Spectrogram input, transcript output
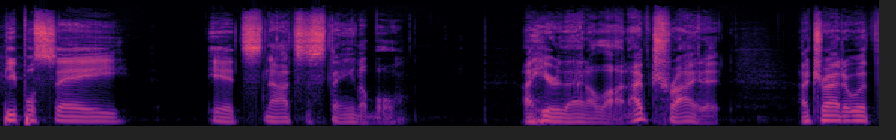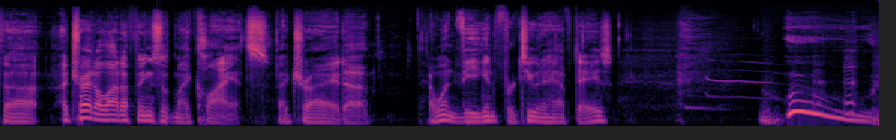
People say it's not sustainable. I hear that a lot. I've tried it. I tried it with. Uh, I tried a lot of things with my clients. I tried. Uh, I went vegan for two and a half days. Woo!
